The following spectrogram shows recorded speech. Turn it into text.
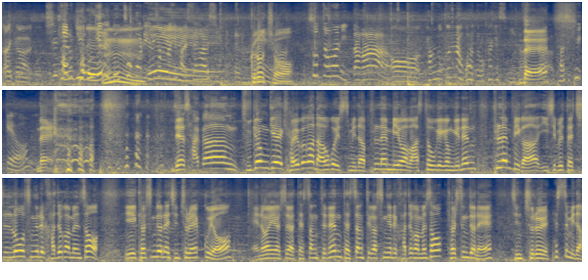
아 그러니까 실제로 경기를. 경기를, 음. 놓쳐버리는 네. 상황이 발생할 수 있기 때문에 그렇죠. 어, 소통은 이따가 어, 방송 끝나고 하도록 하겠습니다. 네. 자, 다시 킬게요. 네. 이제 4강 두 경기의 결과가 나오고 있습니다. 플랜 B와 마스터 우의 경기는 플랜 B가 21대 7로 승리를 가져가면서 이 결승전에 진출을 했고요. NIS와 데상트는 데상트가 승리를 가져가면서 결승전에 진출을 했습니다.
